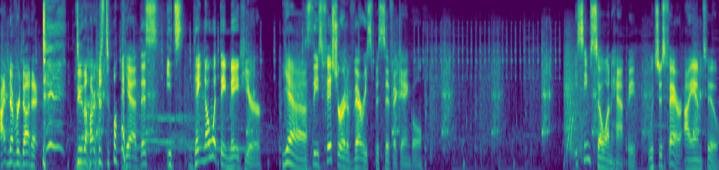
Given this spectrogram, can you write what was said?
I've never done it. Do the hardest one. Yeah, this it's they know what they made here. Yeah. Because these fish are at a very specific angle. He seems so unhappy, which is fair. I am too.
